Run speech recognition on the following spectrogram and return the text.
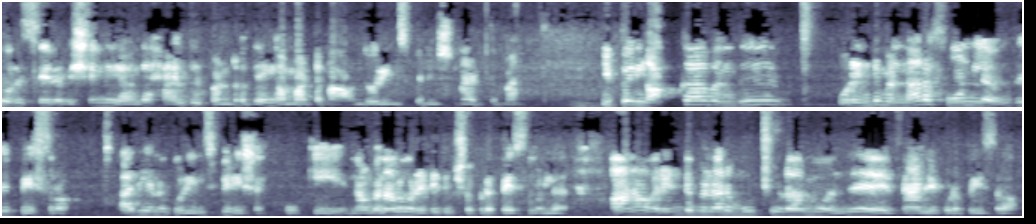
ஒரு சில விஷயங்களை வந்து ஹேண்டில் பண்றது எங்க அம்மாட்ட நான் வந்து ஒரு இன்ஸ்பிரேஷனா எடுத்துப்பேன். இப்போ எங்க அக்கா வந்து ஒரு ரெண்டு மணி நேரம் போன்ல வந்து பேசுறான் அது எனக்கு ஒரு இன்ஸ்பிரேஷன் ஓகே நம்மளால ஒரு ரெண்டு நிமிஷம் கூட பேச முடியல. ஆனா அவன் ரெண்டு மணி நேரம் மூச்சு விடாம வந்து ஃபேமிலி கூட பேசுறான்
